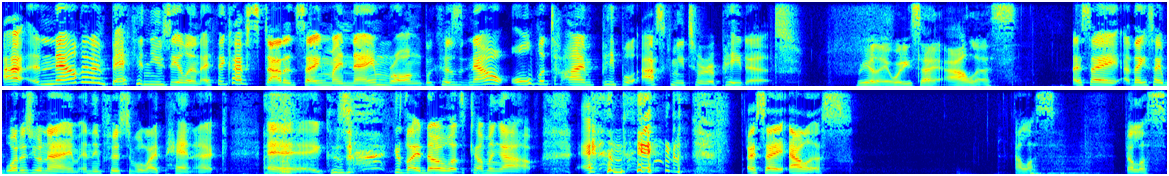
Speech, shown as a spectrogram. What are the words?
uh, now that I'm back in New Zealand, I think I've started saying my name wrong because now all the time people ask me to repeat it. Really? What do you say? Alice. I say they say what is your name, and then first of all I panic eh, because because I know what's coming up, and then I say Alice. Alice. Ellis.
